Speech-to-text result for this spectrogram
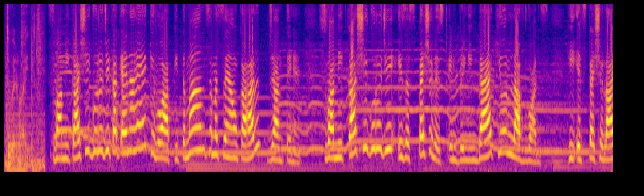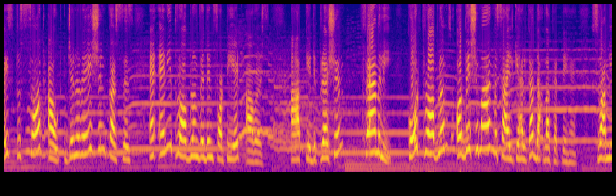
do it right. سوامی کاشی گرو جی کا کہنا ہے کہ وہ آپ کی تمام سمسیاؤں کا حل جانتے ہیں سوامی کاشی گرو جی is a specialist in bringing back your loved ones. He is specialized to sort out generation curses and any problem within 48 hours. آپ کے ڈپریشن فیملی کوٹ پرابلمز اور بے شمار مسائل کے حل کا دعویٰ کرتے ہیں سوامی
